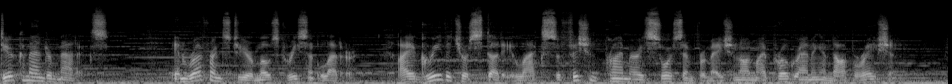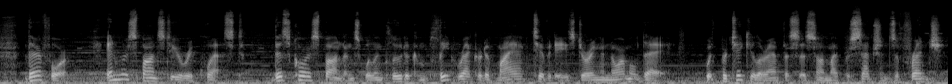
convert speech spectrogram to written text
Dear Commander Maddox, in reference to your most recent letter, I agree that your study lacks sufficient primary source information on my programming and operation. Therefore, in response to your request, this correspondence will include a complete record of my activities during a normal day with particular emphasis on my perceptions of friendship.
